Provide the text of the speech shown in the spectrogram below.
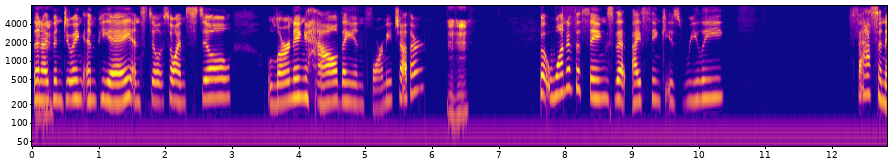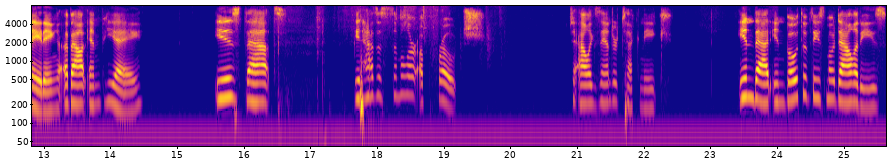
than mm-hmm. I've been doing MPA, and still, so I'm still learning how they inform each other. Mm-hmm. But one of the things that I think is really fascinating about MPA is that it has a similar approach to Alexander technique in that in both of these modalities,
